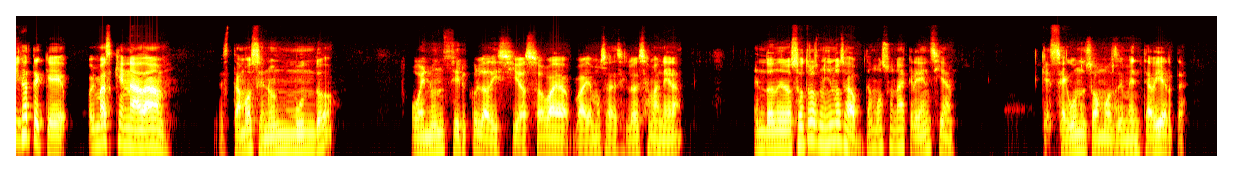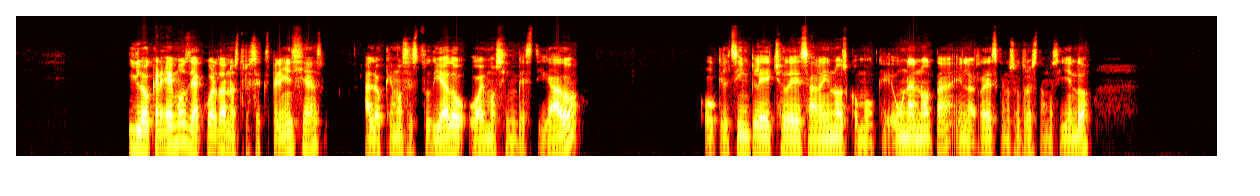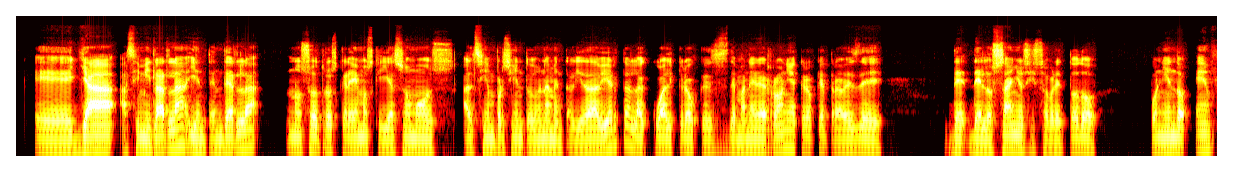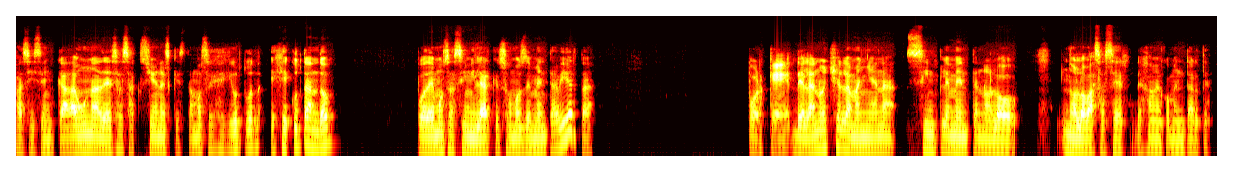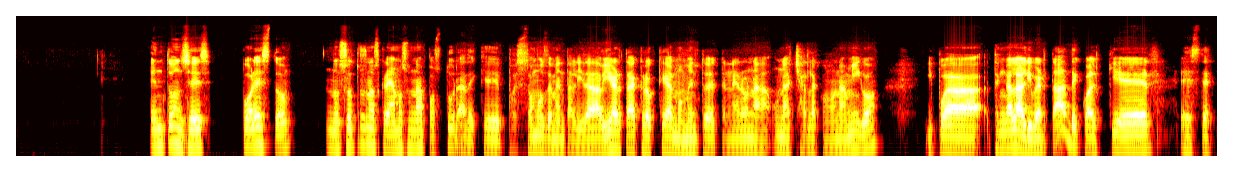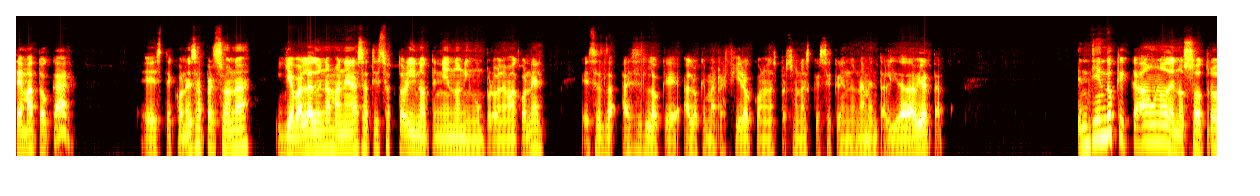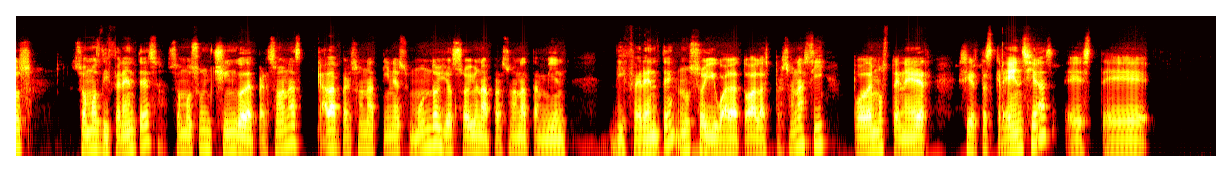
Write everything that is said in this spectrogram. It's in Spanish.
Fíjate que hoy más que nada estamos en un mundo o en un círculo vicioso, vayamos a decirlo de esa manera, en donde nosotros mismos adoptamos una creencia que según somos de mente abierta. Y lo creemos de acuerdo a nuestras experiencias, a lo que hemos estudiado o hemos investigado, o que el simple hecho de salirnos como que una nota en las redes que nosotros estamos siguiendo, eh, ya asimilarla y entenderla, nosotros creemos que ya somos al 100% de una mentalidad abierta, la cual creo que es de manera errónea, creo que a través de, de los años y sobre todo poniendo énfasis en cada una de esas acciones que estamos ejecutando, podemos asimilar que somos de mente abierta. Porque de la noche a la mañana simplemente no lo, no lo vas a hacer, déjame comentarte. Entonces, por esto, nosotros nos creamos una postura de que pues somos de mentalidad abierta. Creo que al momento de tener una, una charla con un amigo, y pueda, tenga la libertad de cualquier este, tema tocar este, con esa persona y llevarla de una manera satisfactoria y no teniendo ningún problema con él. Eso es, es lo que, a lo que me refiero con las personas que se creen de una mentalidad abierta. Entiendo que cada uno de nosotros somos diferentes, somos un chingo de personas, cada persona tiene su mundo, yo soy una persona también diferente, no soy igual a todas las personas, sí, podemos tener ciertas creencias, este,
